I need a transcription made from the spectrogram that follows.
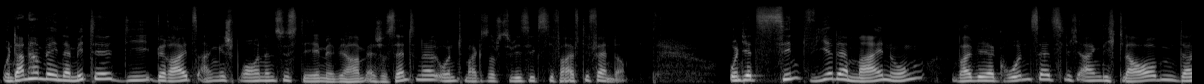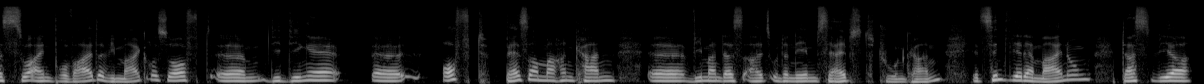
Und dann haben wir in der Mitte die bereits angesprochenen Systeme. Wir haben Azure Sentinel und Microsoft 365 Defender. Und jetzt sind wir der Meinung, weil wir grundsätzlich eigentlich glauben, dass so ein Provider wie Microsoft ähm, die Dinge äh, oft besser machen kann, äh, wie man das als Unternehmen selbst tun kann. Jetzt sind wir der Meinung, dass wir,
